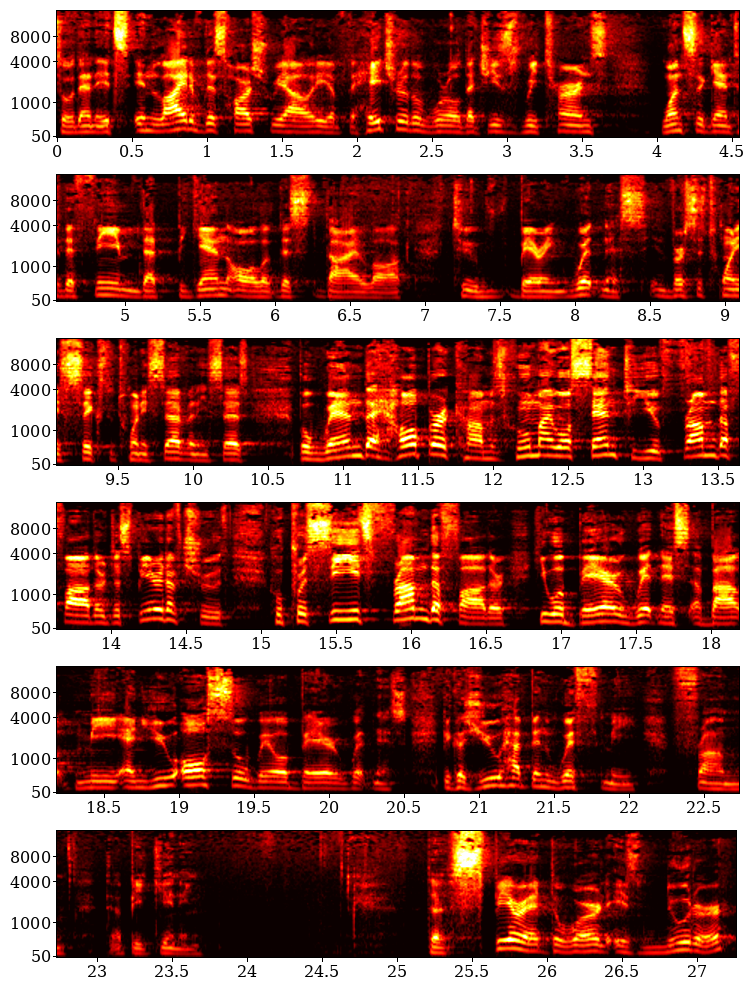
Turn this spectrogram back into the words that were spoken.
So then, it's in light of this harsh reality of the hatred of the world that Jesus returns once again to the theme that began all of this dialogue to bearing witness. In verses 26 to 27, he says, But when the Helper comes, whom I will send to you from the Father, the Spirit of truth, who proceeds from the Father, he will bear witness about me, and you also will bear witness, because you have been with me from the beginning. The Spirit, the word is neuter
